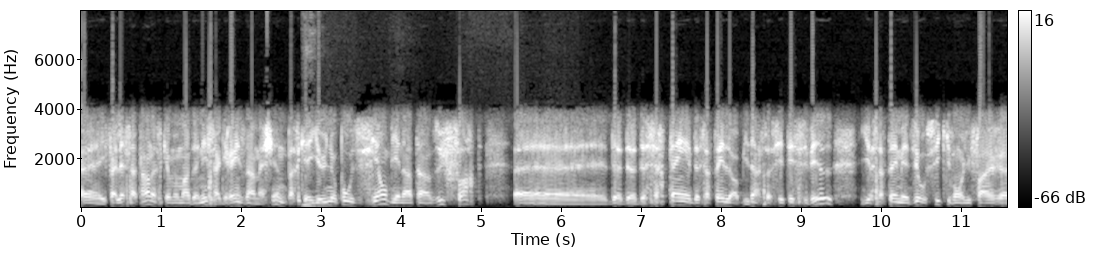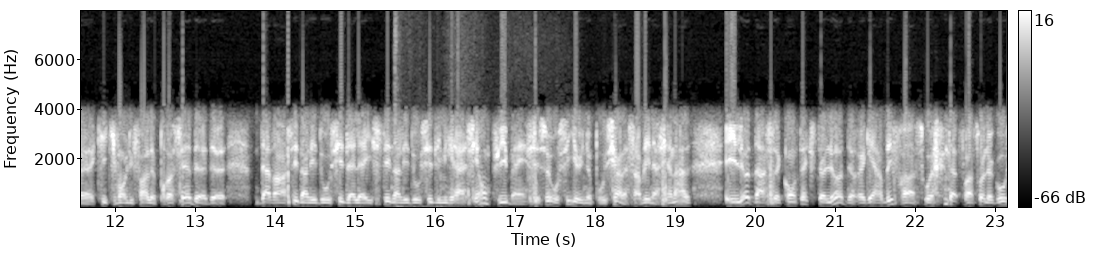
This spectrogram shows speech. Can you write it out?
Euh, il fallait s'attendre à ce qu'à un moment donné, ça grince dans la machine, parce qu'il y a une opposition, bien entendu, forte euh, de, de, de certains de certains lobbies dans la société civile. Il y a certains médias aussi qui vont lui faire euh, qui, qui vont lui faire le procès de de- d'avancer dans les dossiers de la laïcité, dans les dossiers de l'immigration. Puis ben c'est sûr aussi il y a une opposition à l'Assemblée nationale. Et là, dans ce contexte-là, de regarder François François Legault,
